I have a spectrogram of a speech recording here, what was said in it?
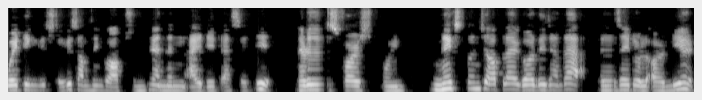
waiting list हो कि समथिङको अप्सन थियो and then I did SAT that is first point next point चाहिँ अप्लाई गर्दै जाँदा एज आई अर्लियर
